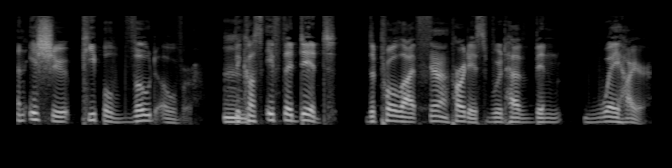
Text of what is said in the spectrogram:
an issue people vote over because if they did, the pro-life Yeah. parties would have been way higher.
